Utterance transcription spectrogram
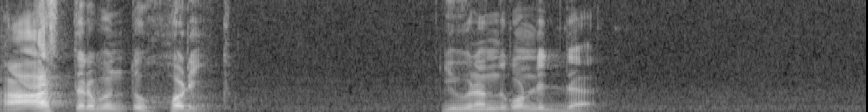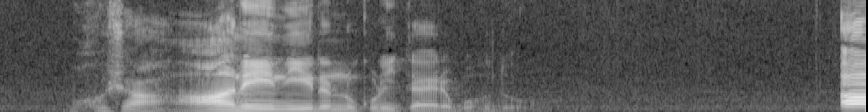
ಆ ಅಸ್ತ್ರ ಬಂತು ಹೊಡೀತು ಇವರು ಅಂದ್ಕೊಂಡಿದ್ದ, ಬಹುಶಃ ಆನೆ ನೀರನ್ನು ಕುಡಿತಾ ಇರಬಹುದು. ಆ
